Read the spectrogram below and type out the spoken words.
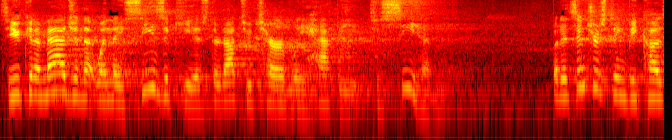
So you can imagine that when they see Zacchaeus, they're not too terribly happy to see him. But it's interesting because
